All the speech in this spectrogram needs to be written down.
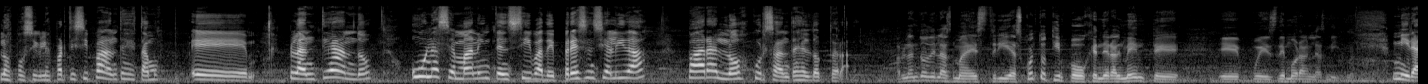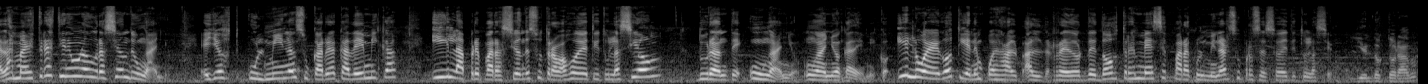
los posibles participantes, estamos eh, planteando una semana intensiva de presencialidad para los cursantes del doctorado. Hablando de las maestrías, ¿cuánto tiempo generalmente eh, pues demoran las mismas? Mira, las maestrías tienen una duración de un año. Ellos culminan su carga académica y la preparación de su trabajo de titulación durante un año, un año académico. Y luego tienen pues alrededor de dos, tres meses para culminar su proceso de titulación. ¿Y el doctorado?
